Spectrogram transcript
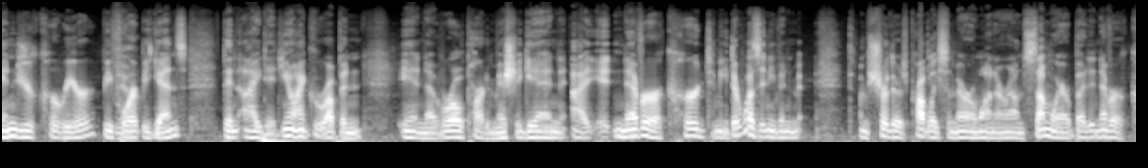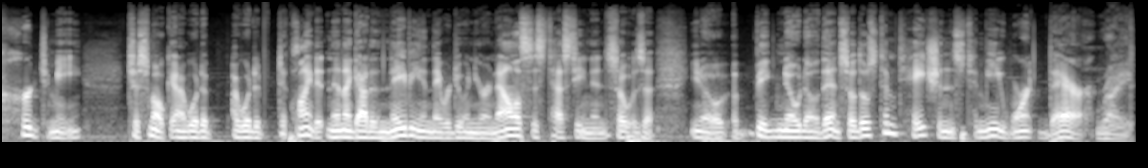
end your career before it begins than I did. You know, I grew up in in a rural part of Michigan. I, it never occurred to me. There wasn't even. I'm sure there's probably some marijuana around somewhere, but it never occurred to me to smoke, and I would have I would have declined it. And then I got in the Navy, and they were doing urinalysis testing, and so it was a you know a big no no then. So those temptations to me weren't there. Right.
